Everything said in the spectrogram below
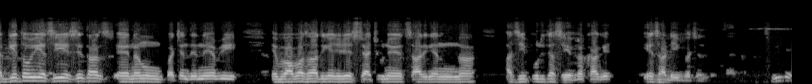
ਅੱਗੇ ਤੋਂ ਵੀ ਅਸੀਂ ਇਸੇ ਤਰ੍ਹਾਂ ਇਹਨਾਂ ਨੂੰ ਬਚਨ ਦਿੰਦੇ ਆ ਵੀ ਇਹ ਬਾਬਾ ਸਾਹਿਬ ਦੀਆਂ ਜਿਹੜੇ ਸਟੈਚੂ ਨੇ ਸਾਰੀਆਂ ਨੂੰ ਨਾ ਅਸੀਂ ਪੂਰੀ ਤਰ੍ਹਾਂ ਸੇਫ ਰੱਖਾਂਗੇ। ਇਹ ਸਾਡੀ ਬਚਨ ਠੀਕ ਹੈ।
